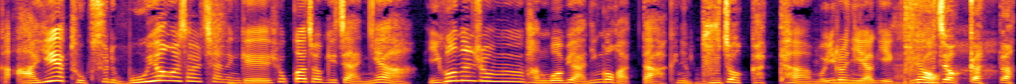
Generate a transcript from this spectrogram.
그러니까 아예 독수리 모형을 설치하는 게 효과적이지 않냐? 이거는 좀 방법이 아닌 것 같다. 그냥 부적 같다. 뭐 이런 음. 이야기 있고요. 부적 같다.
